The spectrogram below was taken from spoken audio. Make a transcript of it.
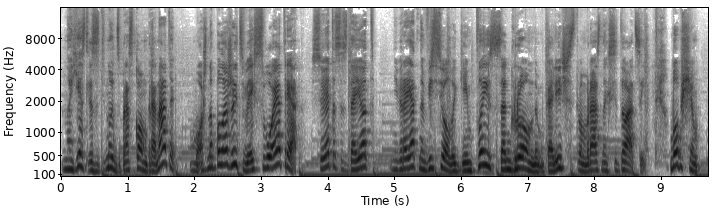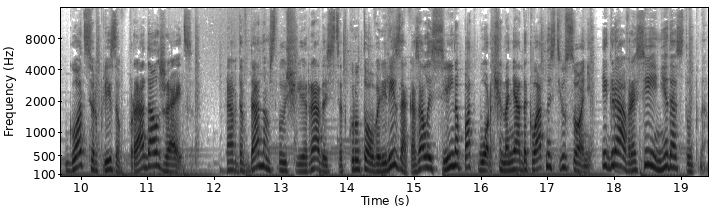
Но если затянуть с броском гранаты, можно положить весь свой отряд. Все это создает невероятно веселый геймплей с огромным количеством разных ситуаций. В общем, год сюрпризов продолжается. Правда, в данном случае радость от крутого релиза оказалась сильно подпорчена неадекватностью Sony. Игра в России недоступна.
